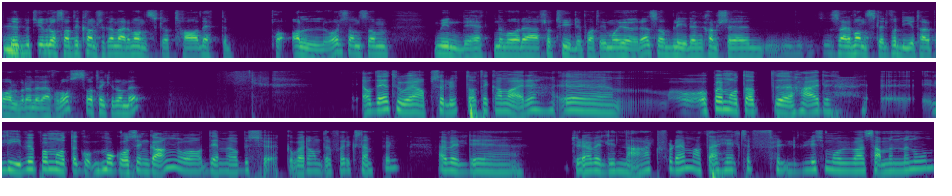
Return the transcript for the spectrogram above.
Det Mm. betyr vel også at det kanskje kan være vanskelig å ta dette på alvor. Sånn som myndighetene våre er så tydelige på at vi må gjøre, så blir det kanskje så er det vanskeligere for de å ta det på alvor enn det er for oss. Hva tenker du om det? Ja, det tror jeg absolutt at det kan være. Eh, og på en måte at eh, her livet på en måte må gå sin gang, og det med å besøke hverandre f.eks. er veldig tror jeg er veldig nært for dem. At det er helt selvfølgelig så må vi være sammen med noen.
